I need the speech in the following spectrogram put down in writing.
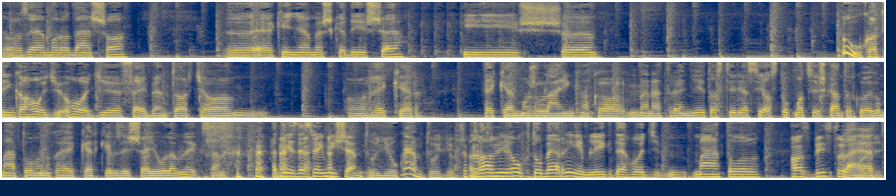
az elmaradása, elkényelmeskedése, és Ú, Katinka, hogy, hogy fejben tartja a, a hacker, hacker mazsoláinknak a menetrendjét. Azt írja, sziasztok, Maci és Kántor kollega Mártól vannak a hacker képzéssel, jól emlékszem? Hát nézd, ezt még mi sem tudjuk. Nem tudjuk. Csak Az valami tudjuk- október rémlik, de hogy mától Az biztos, Lehet. hogy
